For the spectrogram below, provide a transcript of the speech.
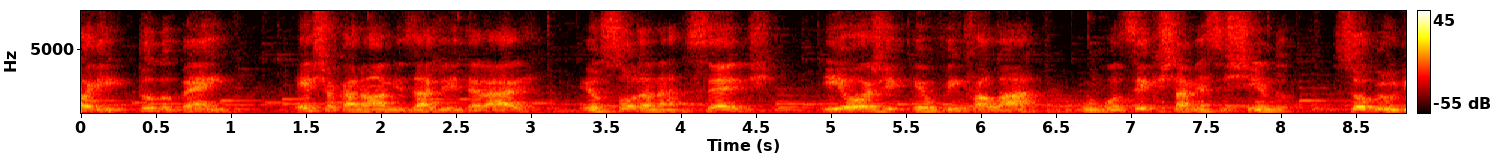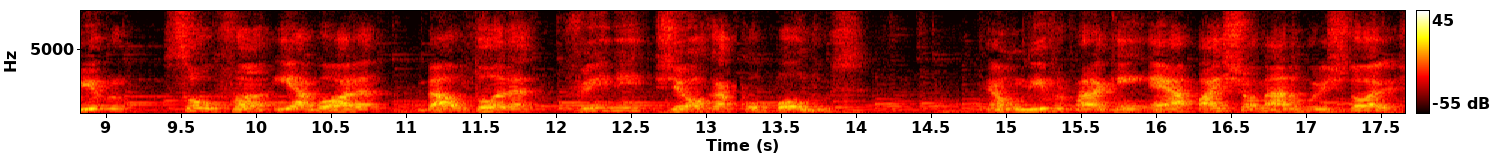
Oi, tudo bem? Este é o canal Amizade Literária. Eu sou Leonardo Seles e hoje eu vim falar com você que está me assistindo sobre o livro Sou Fã e Agora, da autora Frini Georgakopoulos. É um livro para quem é apaixonado por histórias,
